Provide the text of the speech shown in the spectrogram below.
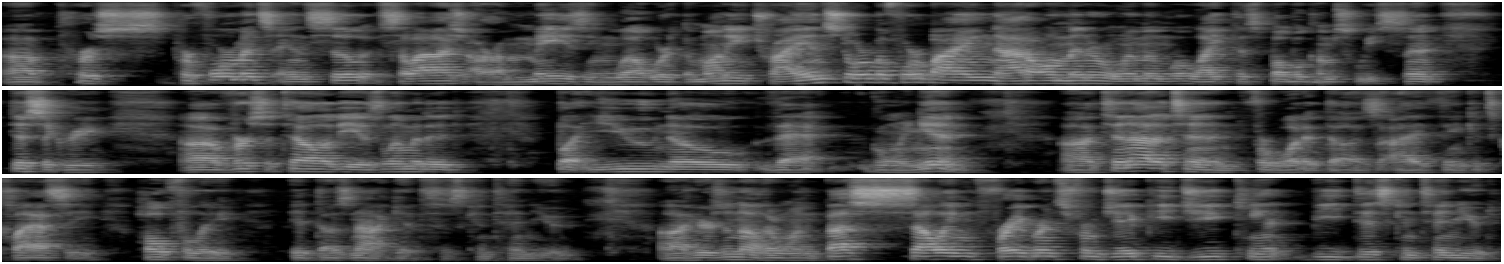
Uh, pers- performance and sillage are amazing, well worth the money. Try in store before buying. Not all men or women will like this bubblegum sweet scent. Disagree. Uh, versatility is limited, but you know that going in. Uh, 10 out of 10 for what it does. I think it's classy. Hopefully, it does not get discontinued. Uh, here's another one. Best selling fragrance from JPG can't be discontinued.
